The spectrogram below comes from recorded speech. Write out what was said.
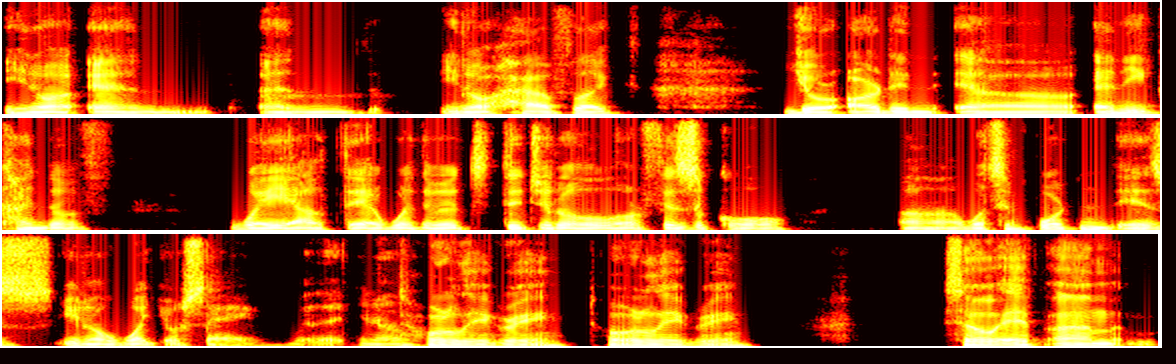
you know and and you know have like your art in uh, any kind of way out there whether it's digital or physical uh, what's important is you know what you're saying with it you know totally agree totally agree so, if um,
